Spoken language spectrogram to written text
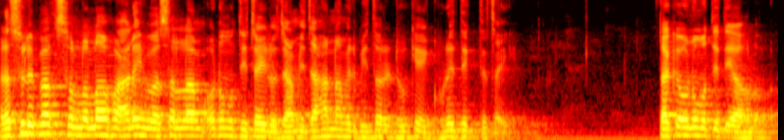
রাসুল পাক সাল্লাহ আলহি আসাল্লাম অনুমতি চাইল যে আমি জাহান্নামের ভিতরে ঢুকে ঘুরে দেখতে চাই। তাকে অনুমতি দেওয়া হলো।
